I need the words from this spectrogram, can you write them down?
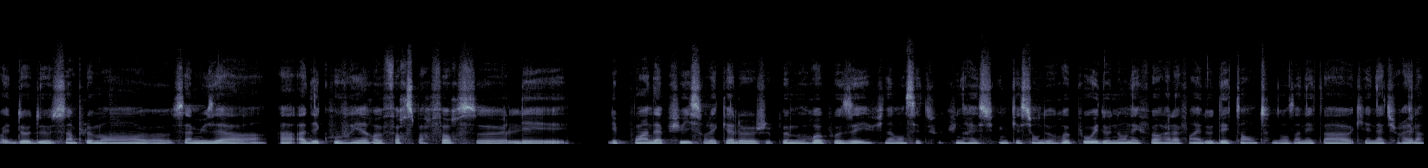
de, simplement s'amuser à, découvrir force par force les, les points d'appui sur lesquels je peux me reposer. Finalement, c'est une, une question de repos et de non-effort à la fin et de détente dans un état qui est naturel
